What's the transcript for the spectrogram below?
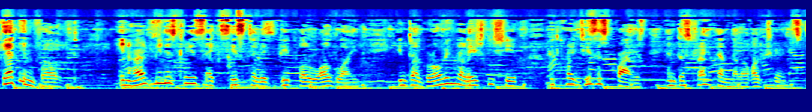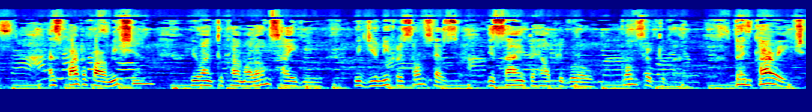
Get involved. Inherit Ministries exists to people worldwide into a growing relationship with Lord Jesus Christ and to strengthen the local church. As part of our mission, we want to come alongside you with unique resources designed to help you grow closer to God, to encourage,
